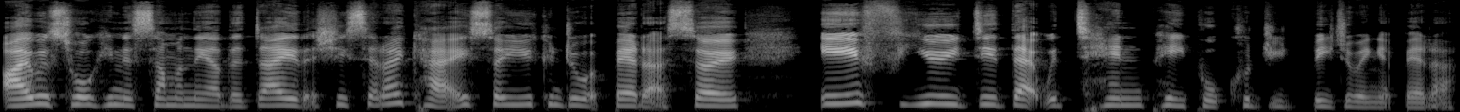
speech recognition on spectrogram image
I was talking to someone the other day that she said, okay, so you can do it better. So if you did that with 10 people, could you be doing it better?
